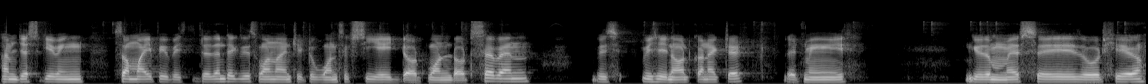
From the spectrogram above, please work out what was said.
I'm just giving some IP which doesn't exist 192.168.1.7 which, which is not connected. Let me give a message over here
